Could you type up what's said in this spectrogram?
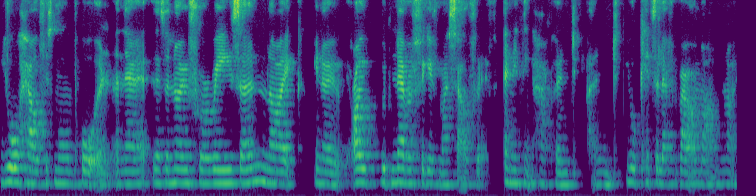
your health is more important and there there's a no for a reason like you know i would never forgive myself if anything happened and your kids are left without a mum like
